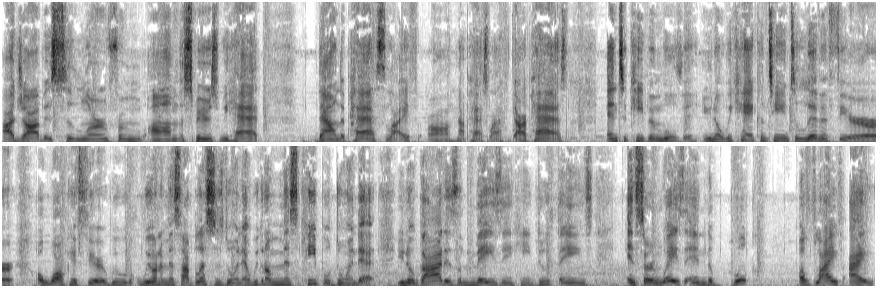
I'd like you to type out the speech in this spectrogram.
Our job is to learn from um, experience we had down the past life, uh, not past life, our past, and to keep it moving. You know, we can't continue to live in fear or, or walk in fear. We, we're going to miss our blessings doing that. We're going to miss people doing that. You know, God is amazing. He do things in certain ways. And the book of life, I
